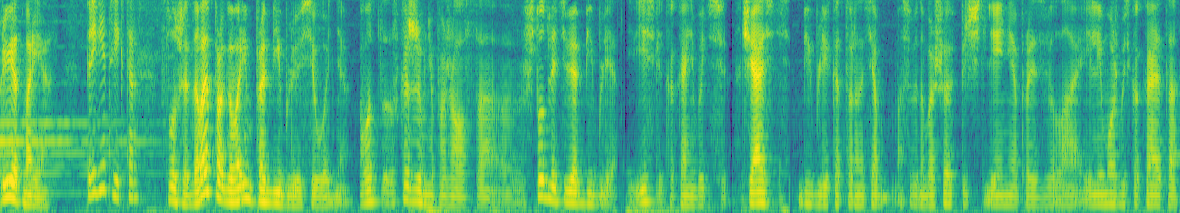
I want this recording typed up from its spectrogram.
Привет, Мария. Привет, Виктор. Слушай, давай проговорим про Библию сегодня. Вот скажи мне, пожалуйста, что для тебя Библия? Есть ли какая-нибудь часть Библии, которая на тебя особенно большое впечатление произвела? Или, может быть, какая-то,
